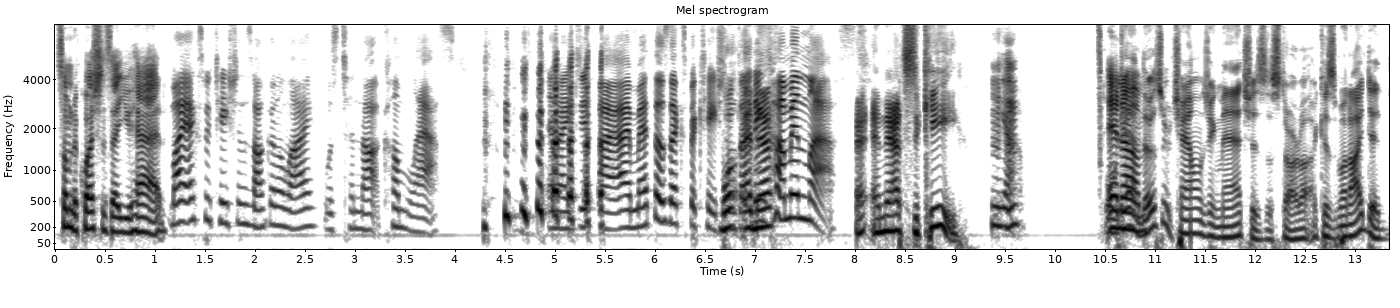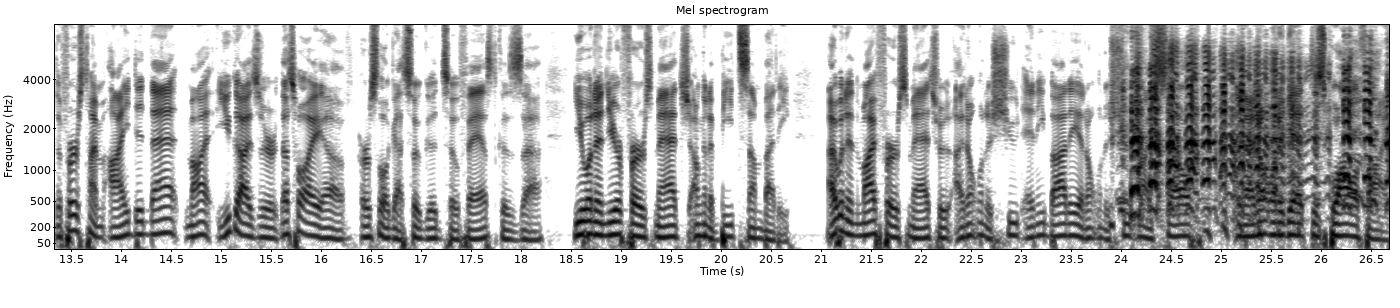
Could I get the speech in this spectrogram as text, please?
some of the questions that you had? My expectations, not gonna lie, was to not come last. and I did. I, I met those expectations. Well, I didn't that- come in last. And that's the key. Mm-hmm. Yeah. Well, And, again, um, those are challenging matches to start off because when I did the first time I did that, my you guys are that's why uh, Ursula got so good so fast because uh, you went into your first match. I'm going to beat somebody. I went into my first match. with, I don't want to shoot anybody. I don't want to shoot myself, and I don't want to get disqualified.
